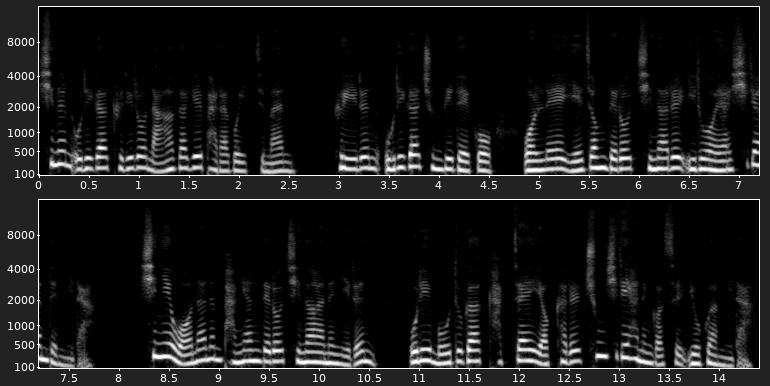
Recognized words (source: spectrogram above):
신은 우리가 그리로 나아가길 바라고 있지만 그 일은 우리가 준비되고 원래의 예정대로 진화를 이루어야 실현됩니다. 신이 원하는 방향대로 진화하는 일은 우리 모두가 각자의 역할을 충실히 하는 것을 요구합니다.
